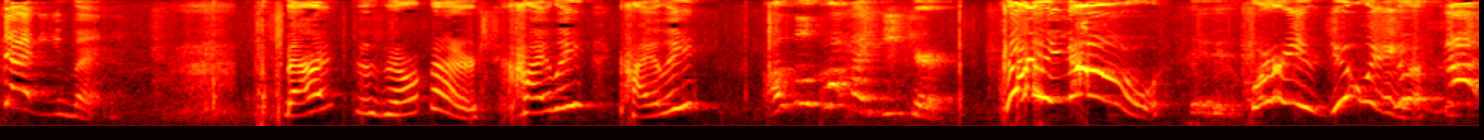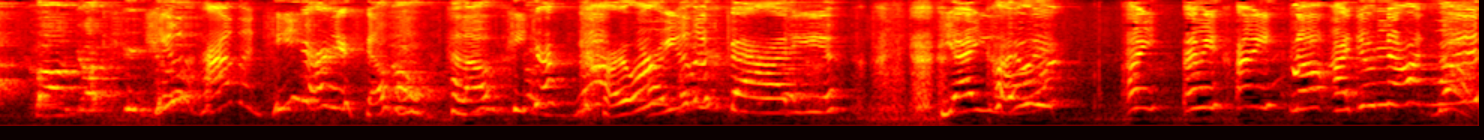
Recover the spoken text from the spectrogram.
said even. That does not matter. Kylie, Kylie, I'll go call my teacher. Kylie, no! What are you doing? Not call your teacher. You have a teacher on your cell phone. Hello, teacher? Tyler? Are you the fatty? Yeah, you Kylie? are. I, I mean, I, no, I do not want to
